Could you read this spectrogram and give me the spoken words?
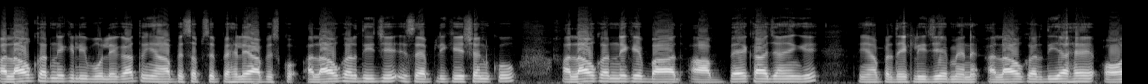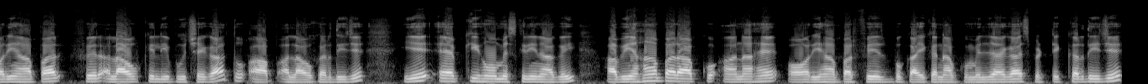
अलाउ करने के लिए बोलेगा। तो यहाँ पे सबसे पहले आप इसको अलाउ कर दीजिए, इस एप्लीकेशन को। अलाउ करने के बाद आप बैक आ जाएँगे। तो यहाँ पर देख लीजिए, मैंने अलाउ कर दिया है और यहाँ पर फिर अलाउ के लिए पूछेगा तो आप अलाउ कर दीजिए। ये ऐप की होम स्क्रीन आ गई। अब यहाँ पर आपको आना है और यहाँ पर फेसबुक आइकन आपको मिल जाएगा। इस पर टिक कर दीजिए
